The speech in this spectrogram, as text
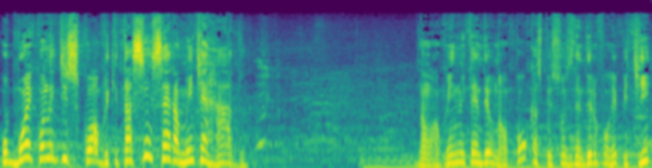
o bom é quando ele descobre que está sinceramente errado. Não, alguém não entendeu, não. Poucas pessoas entenderam, vou repetir.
